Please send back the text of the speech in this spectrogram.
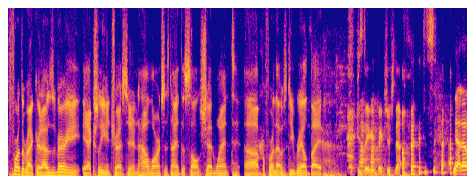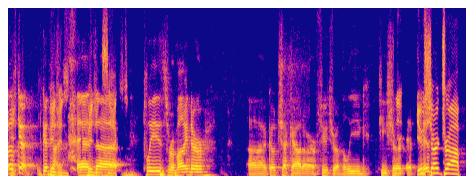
For the record, I was very actually interested in how Lawrence's night at the salt shed went uh, before that was derailed by He's taking pictures now. Yeah, that was good. Good pigeon times. And pigeon uh, please, reminder, uh, go check out our Future of the League T-shirt. It, New it is- shirt drop.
